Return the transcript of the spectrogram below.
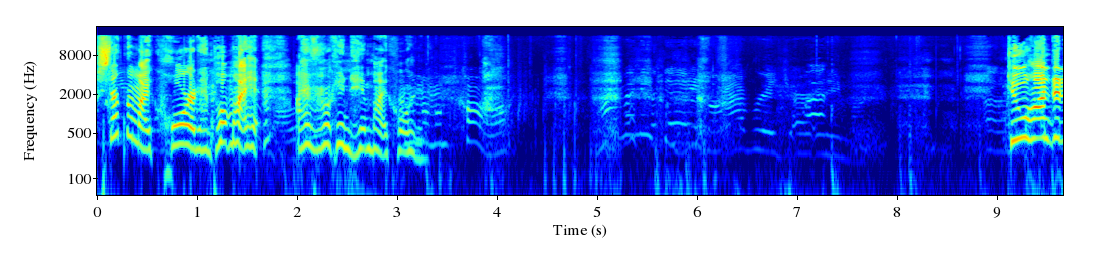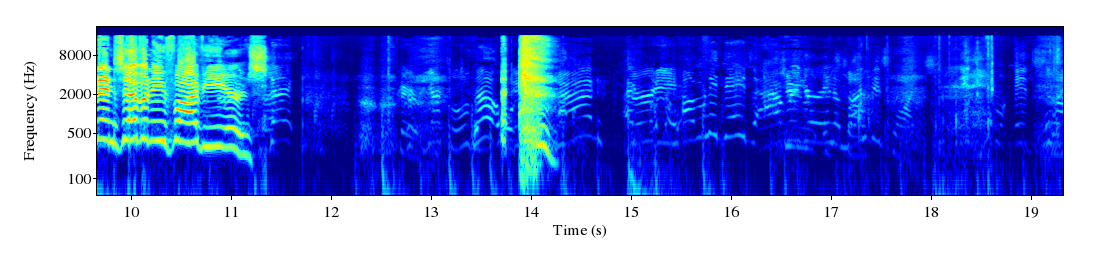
stepped on my cord and put my. I fucking hit my cord. How many days average are in a month? 275 years. Okay, yeah, cool. No. Add 30. How many days average are in a month? It's It's, it's, um,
